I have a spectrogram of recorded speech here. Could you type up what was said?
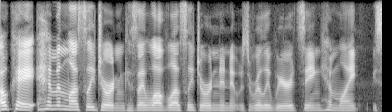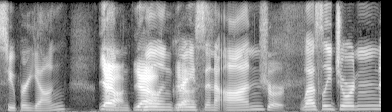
okay, him and Leslie Jordan because I love Leslie Jordan and it was really weird seeing him like super young. Yeah, on yeah, Will and yeah. Grace and on Sure. Leslie Jordan,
